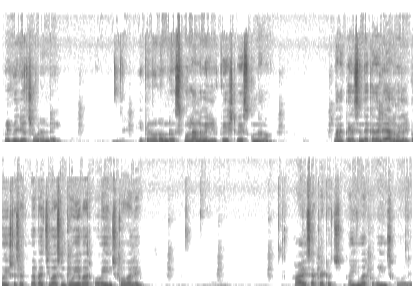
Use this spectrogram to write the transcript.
ఫుల్ వీడియో చూడండి. ఇప్పుడు రెండు స్పూన్ల అల్లం వెల్లుల్లి పేస్ట్ వేసుకున్నాను. మనకు తెలిసిందే కదండి అల్లం వెల్లుల్లి పేస్ట్ చక్కగా పచ్చివాసన పోయే వరకు వేయించుకోవాలి. ఆయిల్ సపరేట్ వచ్చి అయిన వరకు వేయించుకోవాలి.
